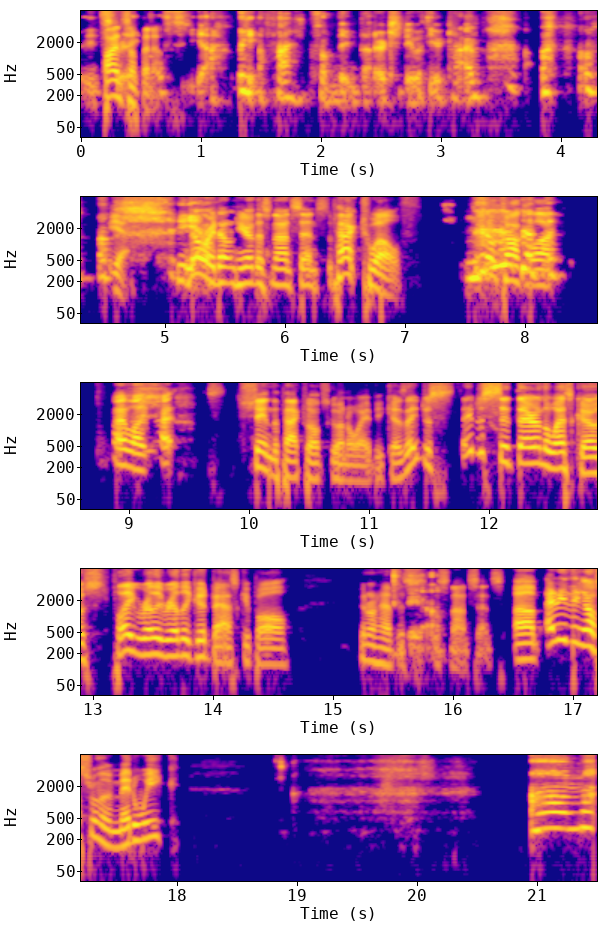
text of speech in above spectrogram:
it's find something else. Yeah. yeah. Find something better to do with your time. yeah. Yeah. know I don't hear this nonsense? The Pac 12. We don't talk a lot. I like I, shame the Pac 12's going away because they just they just sit there on the West Coast, play really, really good basketball. We don't have this, yeah. this nonsense. Um, anything else from the midweek? Um,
